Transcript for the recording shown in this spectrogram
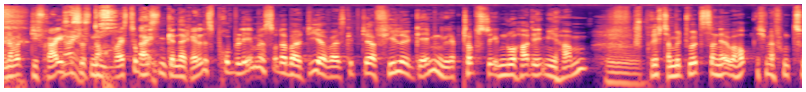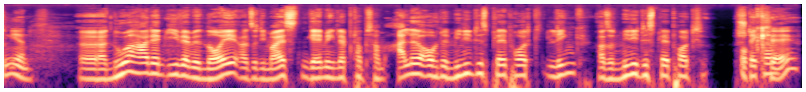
Nein, aber die Frage ist, ist das ein, Nein, doch, weißt du, ob das nein. ein generelles Problem ist oder bei dir? Weil es gibt ja viele Gaming-Laptops, die eben nur HDMI haben. Hm. Sprich, damit wird es dann ja überhaupt nicht mehr funktionieren. Äh, nur HDMI wäre mir neu. Also die meisten Gaming-Laptops haben alle auch einen Mini-DisplayPort-Link, also einen Mini-DisplayPort-Stecker. Okay.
